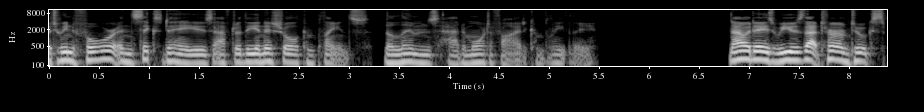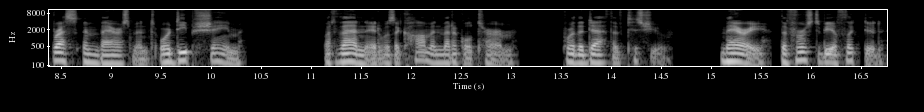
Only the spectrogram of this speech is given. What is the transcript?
Between four and six days after the initial complaints, the limbs had mortified completely. Nowadays, we use that term to express embarrassment or deep shame, but then it was a common medical term for the death of tissue. Mary, the first to be afflicted,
